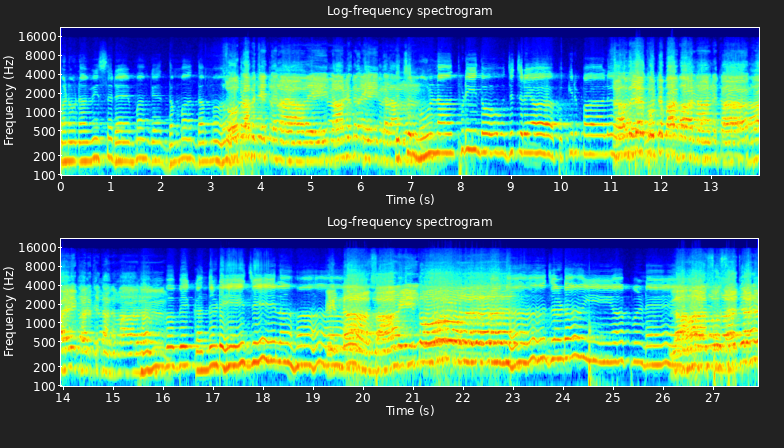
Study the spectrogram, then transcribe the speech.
ਮਨੁ ਨ ਵਿਸਰੈ ਮੰਗੇ ਦਮਾ ਦਮ। ਸੋ ਪ੍ਰਭ ਚਿਤ ਨ ਆਵੇ ਨਾਨਕ ਨਹੀਂ ਕਰਾ ਤਿਚਰ ਮੂਲ ਨਾ ਥੁੜੀ ਦੋ ਜਿਚਰ ਆਪ ਕਿਰਪਾਲ। ਸ਼ਬਦ ਘੁੱਟ ਬਾਬਾ ਨਾਨਕਾ ਖਾਏ ਖਰਚ ਧਨ ਮਾਲ। ਹੰਬ ਬੇਕੰਦੜੇ ਜੇ ਲਹਾ। ਕਿੰਨਾ ਸਾਮੀ ਤੋਲ। ਤਨ ਸਜਣ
